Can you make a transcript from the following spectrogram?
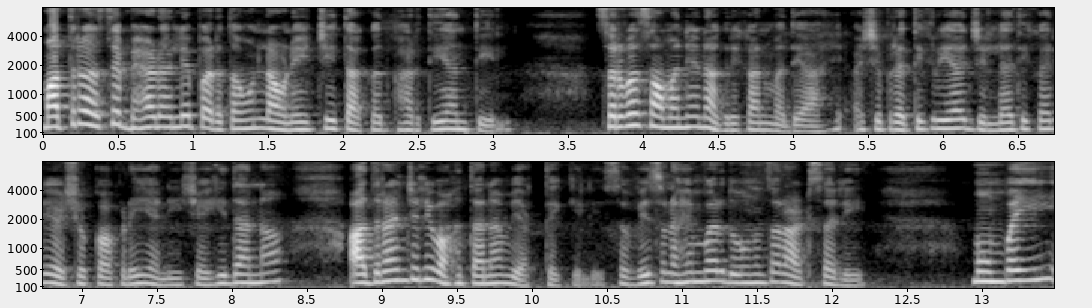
मात्र असे भ्याड हल्ले परतावून लावण्याची ताकद भारतीयांतील सर्वसामान्य नागरिकांमध्ये आहे अशी प्रतिक्रिया जिल्हाधिकारी अशोक काकडे यांनी शहीदांना आदरांजली वाहताना व्यक्त केली. सव्वीस नोव्हेंबर दोन हजार आठ साली मुंबई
